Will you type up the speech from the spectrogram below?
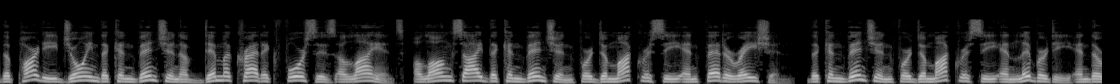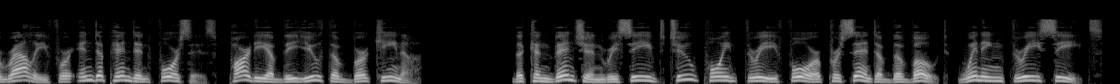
the party joined the Convention of Democratic Forces Alliance, alongside the Convention for Democracy and Federation, the Convention for Democracy and Liberty and the Rally for Independent Forces, Party of the Youth of Burkina. The convention received 2.34% of the vote, winning three seats.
